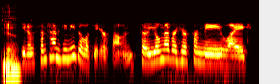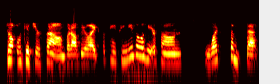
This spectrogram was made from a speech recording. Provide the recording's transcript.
yeah. you know, sometimes you need to look at your phone. So you'll never hear from me like, don't look at your phone, but I'll be like, okay, if you need to look at your phone, what's the best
